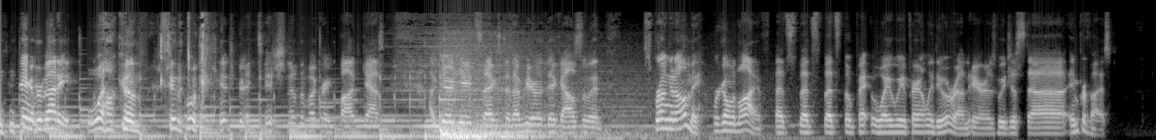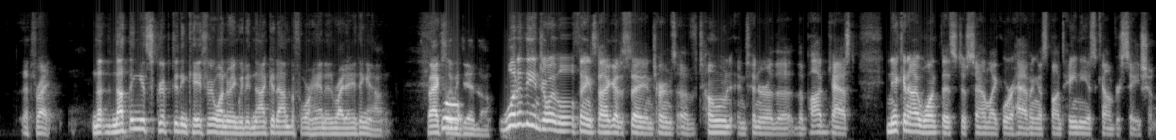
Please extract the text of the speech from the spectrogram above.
hey, everybody. Welcome to the weekend edition of the Muckrake Podcast. I'm Jared Yates Sexton. I'm here with Nick Hauselman. Sprung it on me. We're going live. That's that's that's the way we apparently do around here is we just uh, improvise. That's right. No, nothing is scripted. In case you're wondering, we did not get on beforehand and write anything out. Actually, well, we did though. One of the enjoyable things that I got to say in terms of tone and tenor of the the podcast, Nick and I want this to sound like we're having a spontaneous conversation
